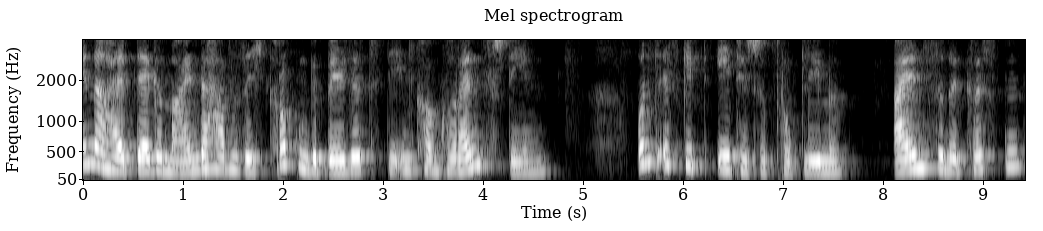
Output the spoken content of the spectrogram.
Innerhalb der Gemeinde haben sich Gruppen gebildet, die in Konkurrenz stehen. Und es gibt ethische Probleme. Einzelne Christen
